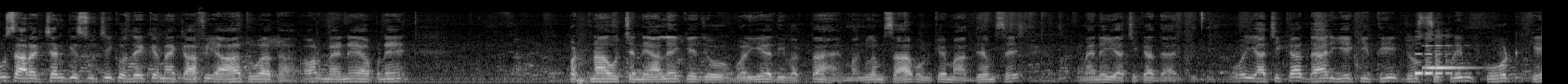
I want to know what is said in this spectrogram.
उस आरक्षण की सूची को देख के मैं काफ़ी आहत हुआ था और मैंने अपने पटना उच्च न्यायालय के जो वरीय अधिवक्ता हैं, मंगलम साहब, उनके माध्यम से मैंने याचिका दायर की थी। वो याचिका दायर ये की थी, जो सुप्रीम कोर्ट के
